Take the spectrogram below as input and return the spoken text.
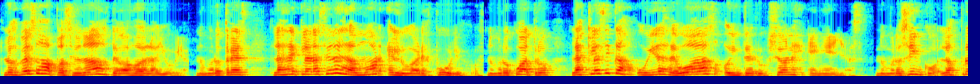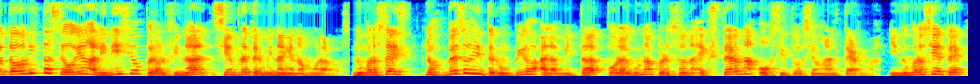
Los besos apasionados debajo de la lluvia. Número 3. Las declaraciones de amor en lugares públicos. Número 4. Las clásicas huidas de bodas o interrupciones en ellas. Número 5. Los protagonistas se odian al inicio, pero al final siempre terminan enamorados. Número 6. Los besos interrumpidos a la mitad por alguna persona externa o situación alterna. Y número 7.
